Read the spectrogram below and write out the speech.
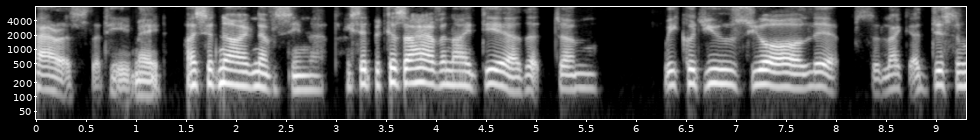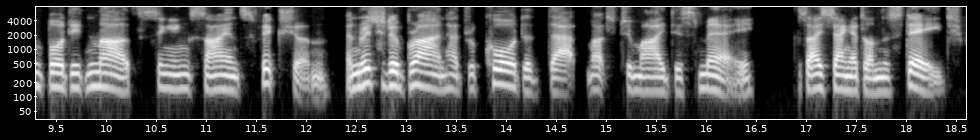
Paris that he made. I said, No, I've never seen that. He said, Because I have an idea that um, we could use your lips like a disembodied mouth singing science fiction. And Richard O'Brien had recorded that, much to my dismay, because I sang it on the stage.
